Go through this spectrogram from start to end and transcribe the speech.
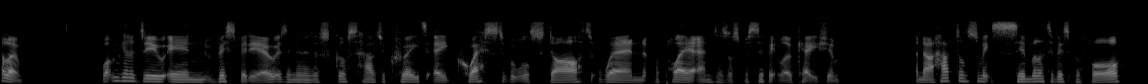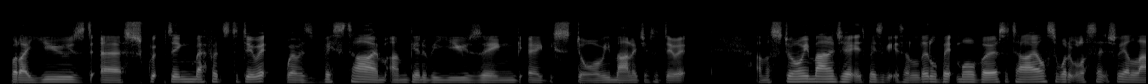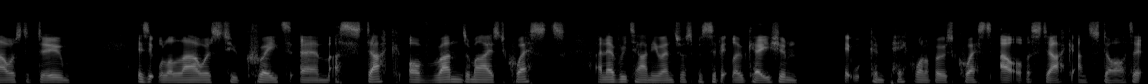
Hello. What I'm going to do in this video is I'm going to discuss how to create a quest that will start when the player enters a specific location. And now I have done something similar to this before, but I used uh, scripting methods to do it, whereas this time I'm going to be using a story manager to do it. And the story manager is basically it's a little bit more versatile. So what it will essentially allow us to do is it will allow us to create um, a stack of randomized quests, and every time you enter a specific location, it can pick one of those quests out of a stack and start it.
